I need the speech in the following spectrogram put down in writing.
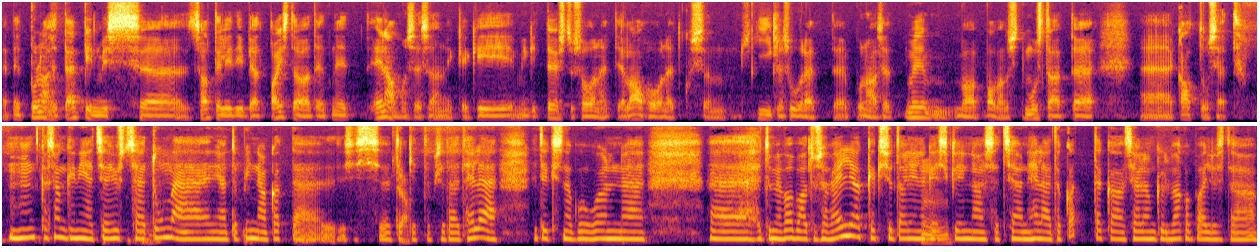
et need punased täpid, mis äh, satelliidi pealt paistavad, et need enamuses on ikkagi mingid tööstushooned ja laohooned, kus on hiiglasuured äh, punased või vabandust, mustad äh, katused mm. -hmm. kas ongi nii, et see just see tume nii-öelda pinnakate siis tekitab ja. seda, et hele näiteks nagu on ütleme, Vabaduse väljak, eks ju, Tallinna mm -hmm. kesklinnas, et see on heleda kattega, seal on küll väga palju seda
